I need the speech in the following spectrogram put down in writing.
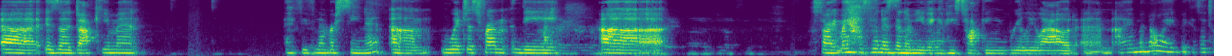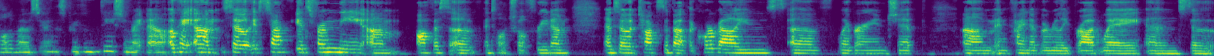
uh, is a document, if you've never seen it, um, which is from the uh, sorry, my husband is in a meeting and he's talking really loud and I'm annoyed because I told him I was doing this presentation right now. Okay, um, so it's talk, it's from the um, Office of Intellectual Freedom. And so it talks about the core values of librarianship um, in kind of a really broad way. And so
